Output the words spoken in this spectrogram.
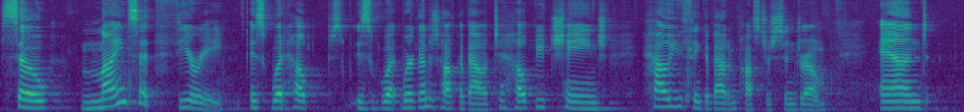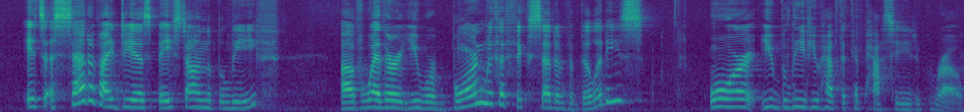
So, mindset theory is what helps is what we're going to talk about to help you change how you think about imposter syndrome. And it's a set of ideas based on the belief of whether you were born with a fixed set of abilities or you believe you have the capacity to grow.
